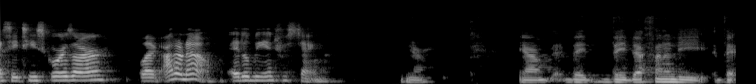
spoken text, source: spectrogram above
SAT scores are. Like, I don't know. It'll be interesting. Yeah, yeah. They they definitely they,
